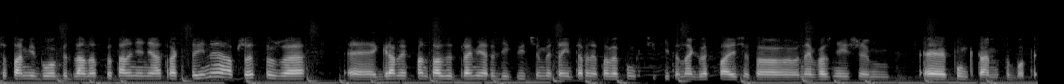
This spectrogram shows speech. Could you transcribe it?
czasami byłoby dla nas totalnie nieatrakcyjne, a przez to, że e, gramy w fantazy Premier League, liczymy te internetowe punkciki, to nagle staje się to najważniejszym e, punktem soboty.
